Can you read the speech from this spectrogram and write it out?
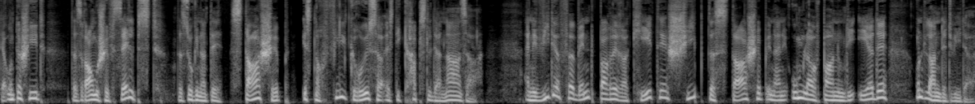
Der Unterschied, das Raumschiff selbst, das sogenannte Starship, ist noch viel größer als die Kapsel der NASA. Eine wiederverwendbare Rakete schiebt das Starship in eine Umlaufbahn um die Erde und landet wieder.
